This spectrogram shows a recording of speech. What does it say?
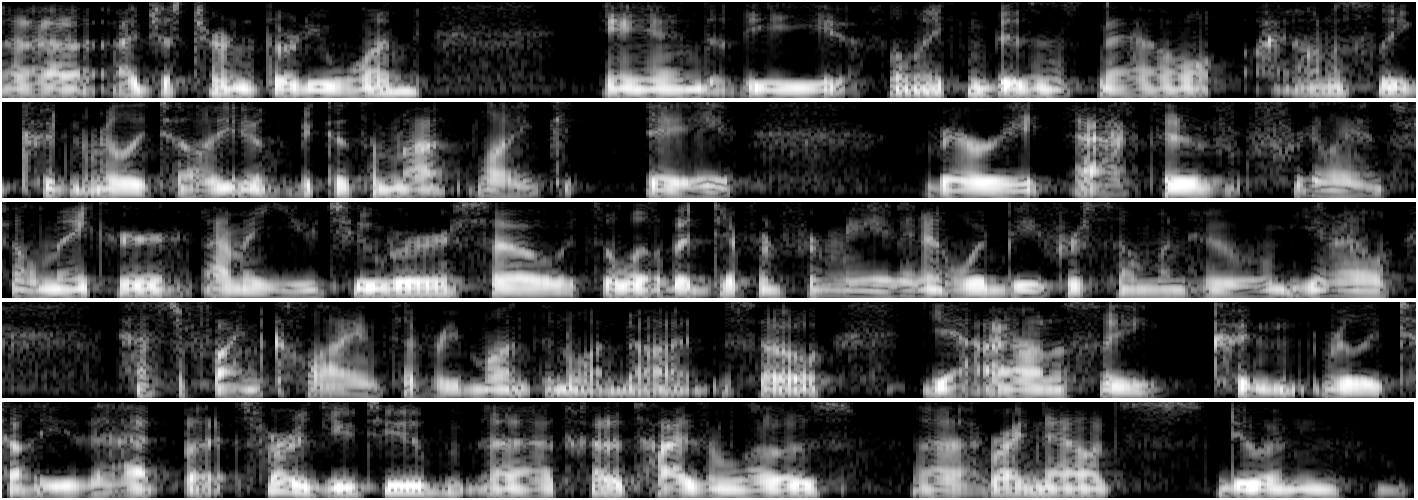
Uh, I just turned 31, and the filmmaking business now, I honestly couldn't really tell you because I'm not like a very active freelance filmmaker. I'm a YouTuber, so it's a little bit different for me than it would be for someone who, you know, has to find clients every month and whatnot. So, yeah, I honestly couldn't really tell you that. But as far as YouTube, uh, it's got its highs and lows. Uh, right now, it's doing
